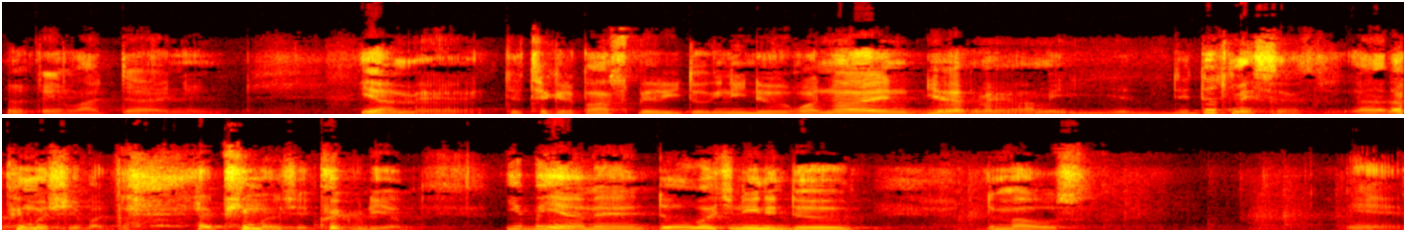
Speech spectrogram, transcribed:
you know, things like that. And then, yeah, man, to take the possibility, do what you need to do, and whatnot. And yeah, man, I mean, it, it does make sense. Uh, that pretty much shit like that. pretty much shit. Quick video. Yeah, but yeah, man, do what you need to do the most. And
